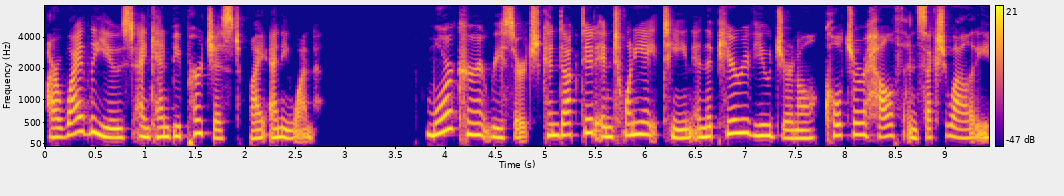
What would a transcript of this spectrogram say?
are widely used, and can be purchased by anyone. More current research conducted in 2018 in the peer reviewed journal Culture, Health, and Sexuality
